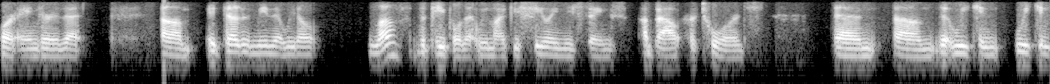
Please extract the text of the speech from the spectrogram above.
or anger, that um, it doesn't mean that we don't love the people that we might be feeling these things about or towards, and um, that we can we can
